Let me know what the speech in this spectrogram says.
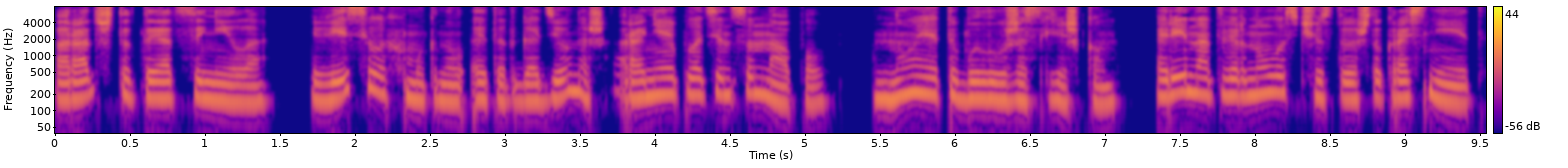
«Рад, что ты оценила», — весело хмыкнул этот гаденыш, роняя полотенце на пол. Но это было уже слишком. Рина отвернулась, чувствуя, что краснеет.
